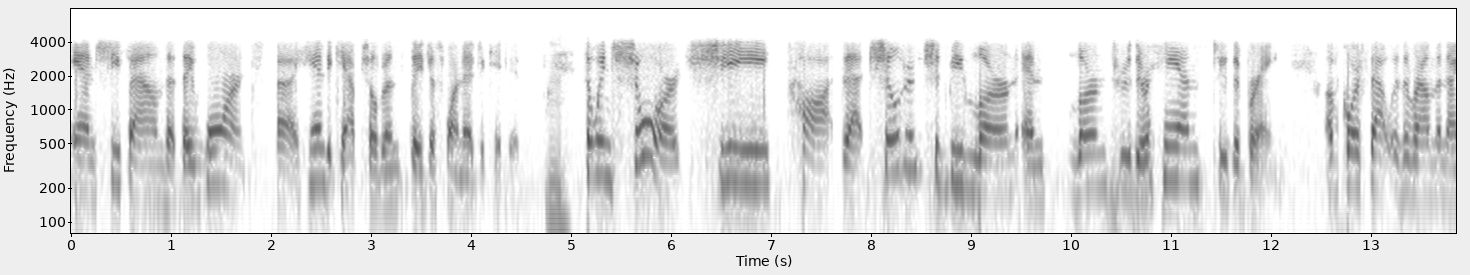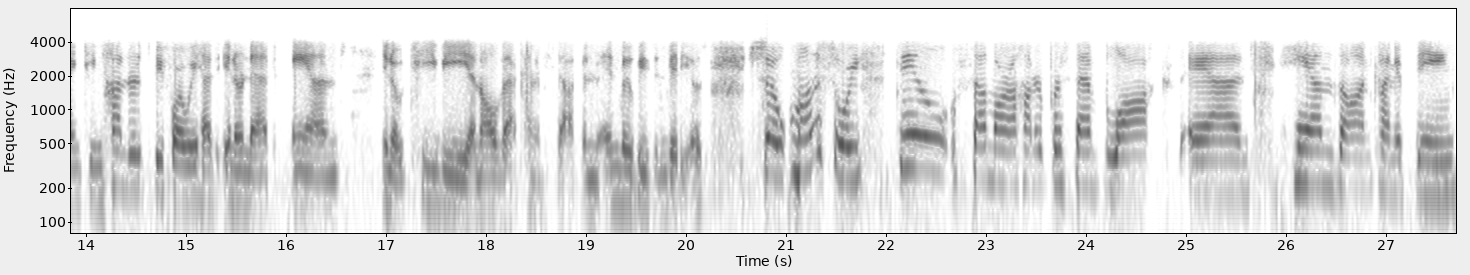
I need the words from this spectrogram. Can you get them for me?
And she found that they weren't uh, handicapped children, they just weren't educated. Mm. So, in short, she taught that children should be learned and learn through their hands to the brain. Of course, that was around the 1900s before we had internet and you know, TV and all that kind of stuff, and, and movies and videos. So Montessori still some are 100% blocks and hands-on kind of things,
